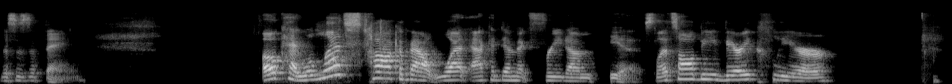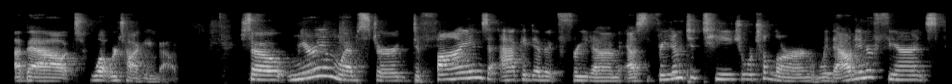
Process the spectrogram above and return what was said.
This is a thing. Okay, well, let's talk about what academic freedom is. Let's all be very clear about what we're talking about. So Merriam-Webster defines academic freedom as the freedom to teach or to learn without interference,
